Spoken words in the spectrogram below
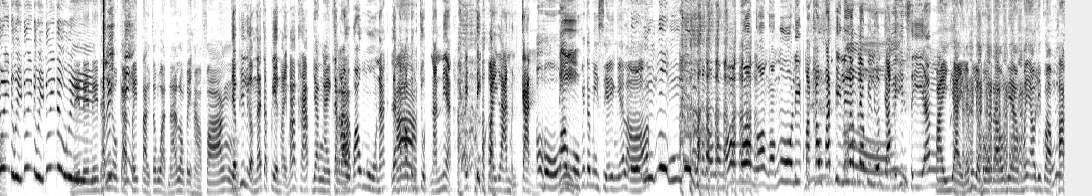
ดุยดุยดุยดุยดุยดุยเน่เน่ถ้ามีโอกาสนี่ไปต่างจังหวัดนะลองไปหาฟัง เดี๋ยวพี่เหลือมนะจะเปลี่ยนใหม่มากครับ ยังไงคจะรัเอาบว่าวงูนะ แล้วก็เอาอ่าตรงจุดนั้นเนี่ยไปติดใบลานเหมือนกัน โอ้โหนี่ว่าวงูก็จะมีเสียงอย่างเงี้ยเหรองูงูงูงูงององององององงูรีบมาเข้าฟันพี่เหลือมแล้วพี่เหลือมอยากได้ยินเสียง ไปใหญ่แล้วพี่เหลือมของเราเนี่ยไม่เอาดีกว่าพัก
